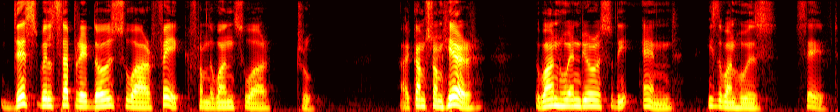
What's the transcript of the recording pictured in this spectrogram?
this will separate those who are fake from the ones who are true. It comes from here. The one who endures to the end, he's the one who is saved.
